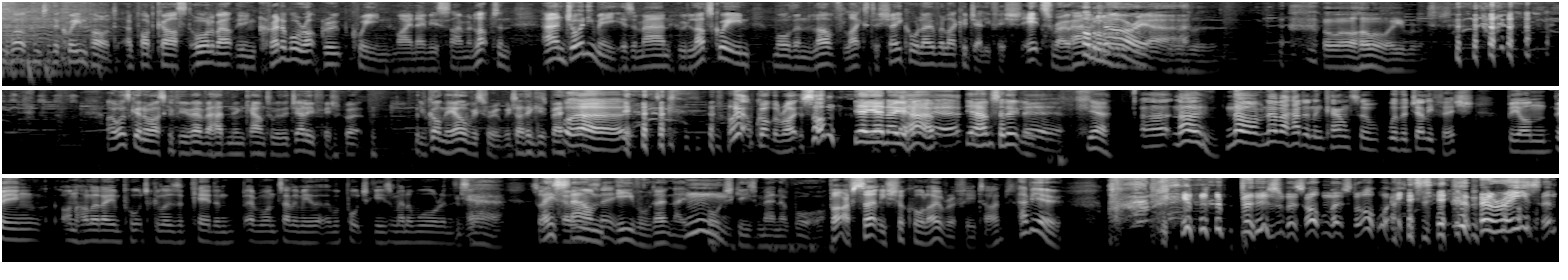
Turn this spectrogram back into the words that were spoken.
And welcome to the Queen Pod, a podcast all about the incredible rock group Queen. My name is Simon Lupton, and joining me is a man who loves Queen more than love likes to shake all over like a jellyfish. It's Rohan Acharya. Oh, hello, Abraham. I was going to ask if you've ever had an encounter with a jellyfish, but you've gone the Elvis route, which I think is better. Well, uh, I've got the right son. yeah, yeah, no, you have. yeah. Yeah, absolutely. Yeah. Yeah. Uh, no, no, I've never had an encounter with a jellyfish beyond being on holiday in Portugal as a kid and everyone telling me that there were Portuguese men of war in the sea. Yeah. So they I'd go and sound see. evil, don't they? Mm. Portuguese men of war. But I've certainly shook all over a few times. Have you? The booze was almost always the reason.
